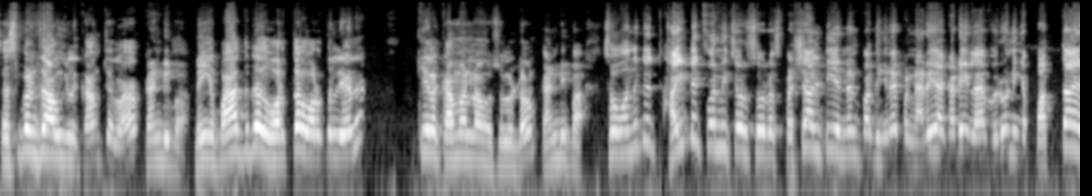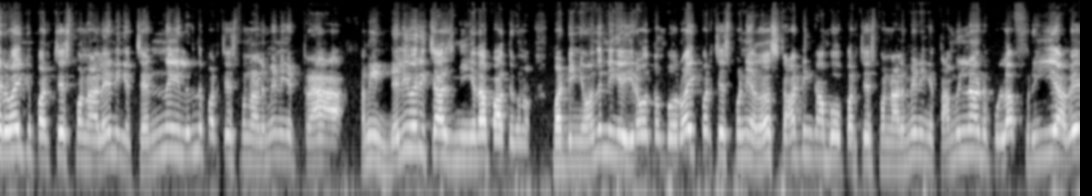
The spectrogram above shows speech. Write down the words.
சஸ்பென்ஸா அவங்களுக்கு காமிச்சிடலாம். கண்டிப்பா. நீங்க பார்த்துட்டு அது ஒர்த்தா ஒர்த்த இல்லையான்னு கீழே கமெண்ட் அவங்க சொல்லட்டும். கண்டிப்பா. சோ வந்துட்டு ஹைடெக் பர்னிச்சர்ஸோட ஸ்பெஷாலிட்டி என்னன்னு பாத்தீங்கன்னா இப்ப நிறைய கடையில வெறும் நீங்க பத்தாயிரம் ரூபாய்க்கு பர்ச்சேஸ் பண்ணாலே நீங்க சென்னையில இருந்து பர்ச்சேஸ் பண்ணாலுமே நீங்க ஐ மீன் டெலிவரி சார்ஜ் நீங்க தான் பாத்துக்கணும். பட் இங்க வந்து நீங்க இருபத்தொன்பது ரூபாய்க்கு பர்ச்சேஸ் பண்ணி அதாவது ஸ்டார்டிங் காம்போ பர்ச்சேஸ் பண்ணாலுமே நீங்க தமிழ்நாடு ஃபுல்லா ஃப்ரீயாவே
